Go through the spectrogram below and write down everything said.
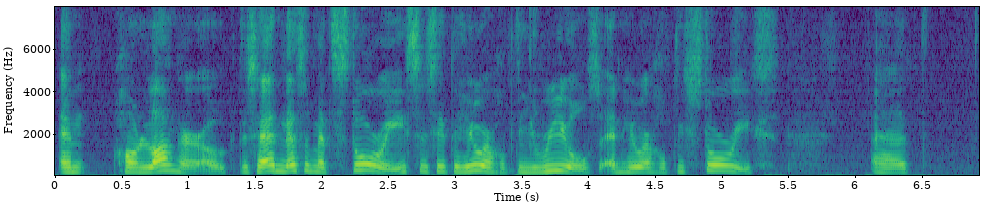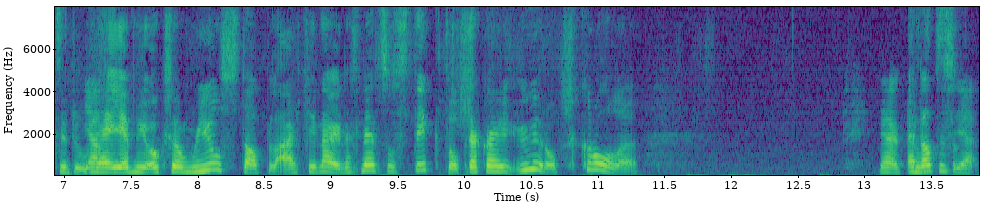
En gewoon langer ook. Dus hè, net als met stories, ze zitten heel erg op die reels en heel erg op die stories uh, te doen. Ja. je hebt nu ook zo'n reels stapplaatje. Nou ja, dat is net zoals TikTok. Daar kan je uren op scrollen. Ja, en dat is ja.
